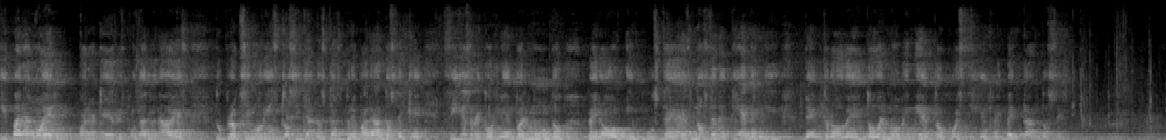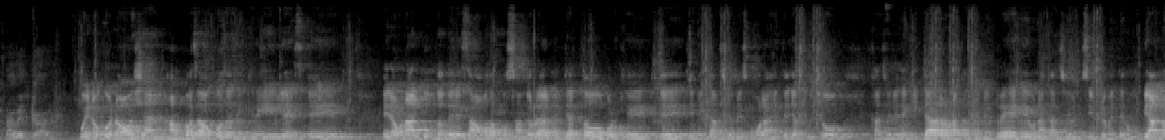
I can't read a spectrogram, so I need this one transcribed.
Y para Noel, para que responda de una vez, tu próximo disco, si ya lo estás preparando, sé que sigues recorriendo el mundo, pero ustedes no se detienen y dentro de todo el movimiento pues siguen reinventándose. A ver, Caro. Bueno, con Ocean han pasado cosas increíbles. Eh, era un álbum donde le estábamos apostando realmente a todo porque eh, tiene canciones como la gente ya escuchó, canciones en guitarra, una canción en reggae, una canción simplemente en un piano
